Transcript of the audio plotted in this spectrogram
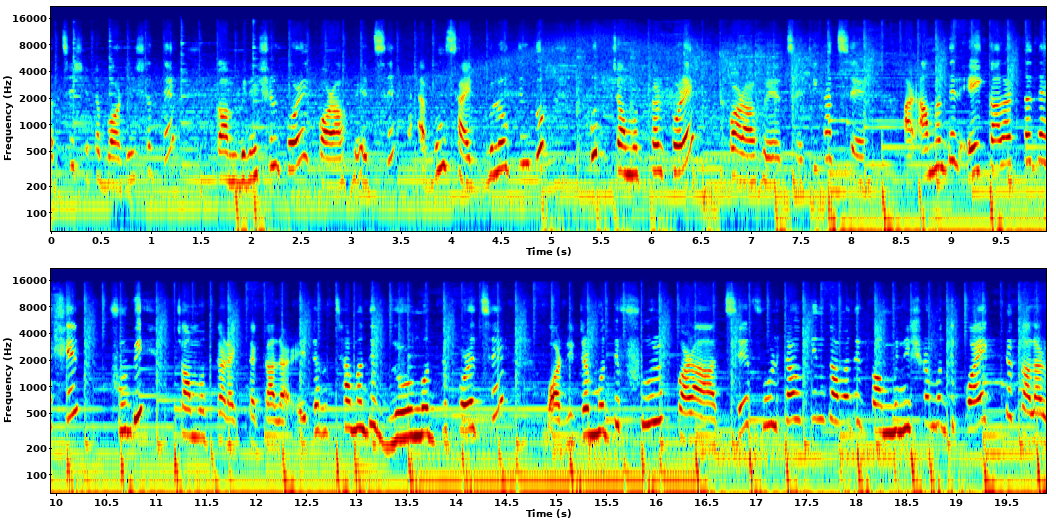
আছে সেটা বডির সাথে কম্বিনেশন করে করা হয়েছে এবং সাইডগুলোও কিন্তু খুব চমৎকার করে করা হয়েছে, ঠিক আছে? আর আমাদের এই কালারটা দেখেন, খুবই চমৎকার একটা কালার। এটা হচ্ছে আমাদের ব্লুর মধ্যে পড়েছে, বডিটার মধ্যে ফুল করা আছে। ফুলটাও কিন্তু আমাদের কম্বিনেশনের মধ্যে কয়েকটা কালার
